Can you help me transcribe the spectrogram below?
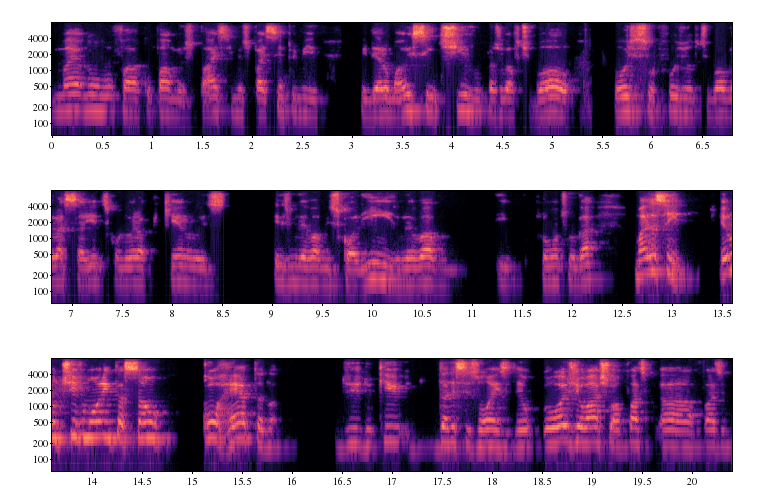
não vou falar culpar meus pais, meus pais sempre me, me deram o maior incentivo para jogar futebol. Hoje, se eu for jogar futebol, graças a eles, quando eu era pequeno, eles, eles me levavam em escolinhas, me levavam para um outro lugar. Mas, assim, eu não tive uma orientação correta de, do que das decisões. Hoje eu acho a fase, a fase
